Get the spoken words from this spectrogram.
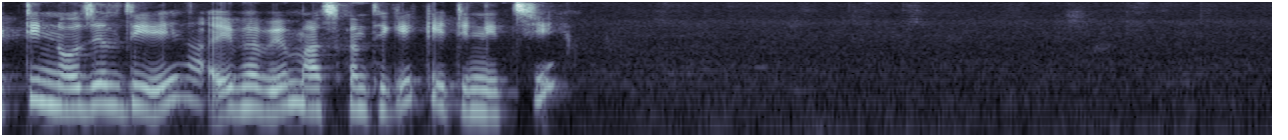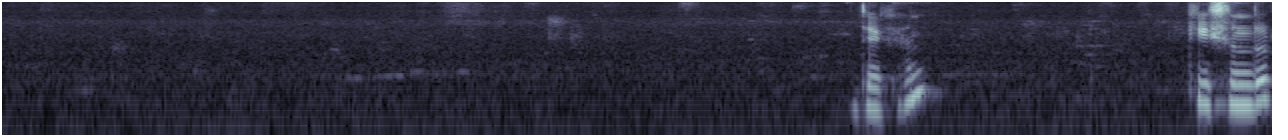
একটি নজল দিয়ে এভাবে মাঝখান থেকে কেটে নিচ্ছি। দেখেন, কি সুন্দর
